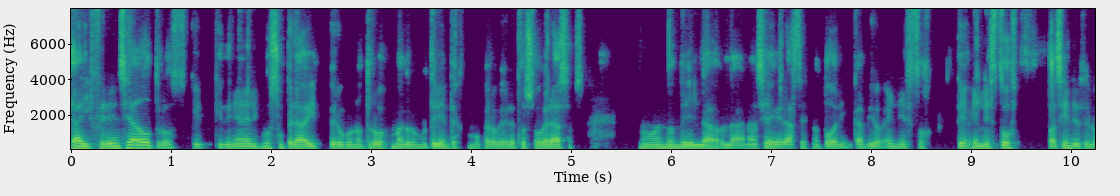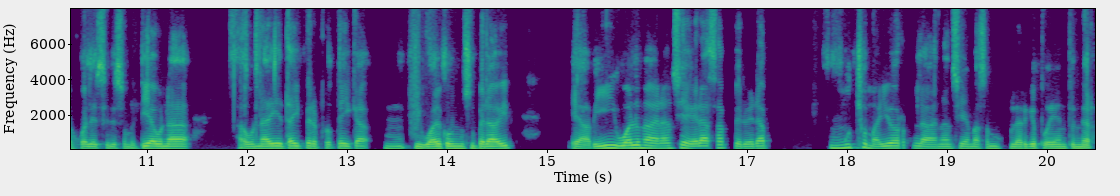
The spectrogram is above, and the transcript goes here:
a diferencia de otros que, que, tenían el mismo superávit, pero con otros macronutrientes como carbohidratos o grasas, ¿no? En donde la, la ganancia de grasa es notoria. En cambio, en estos, en estos pacientes en los cuales se les sometía a una a una dieta hiperproteica, mm, igual con un superávit, eh, había igual una ganancia de grasa, pero era mucho mayor la ganancia de masa muscular que podían tener.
